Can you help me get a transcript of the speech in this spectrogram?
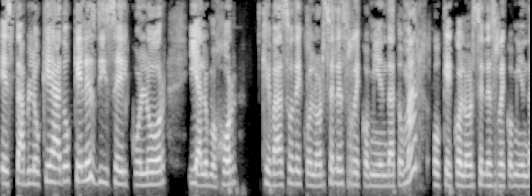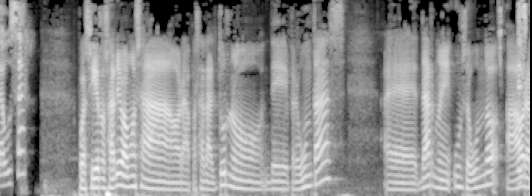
está bloqueado, qué les dice el color y a lo mejor qué vaso de color se les recomienda tomar o qué color se les recomienda usar. Pues sí, Rosario, vamos a ahora a pasar al turno de preguntas. Eh, darme un segundo. Ahora,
